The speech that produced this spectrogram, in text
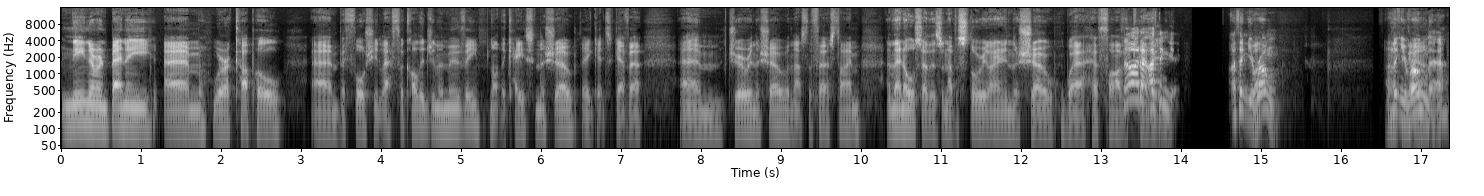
Nina and Benny um, were a couple um, before she left for college in the movie. Not the case in the show. They get together um, during the show, and that's the first time. And then also, there's another storyline in the show where her father. No, Kevin... I, think I think you're what? wrong. I, I think, think, you're wrong there.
